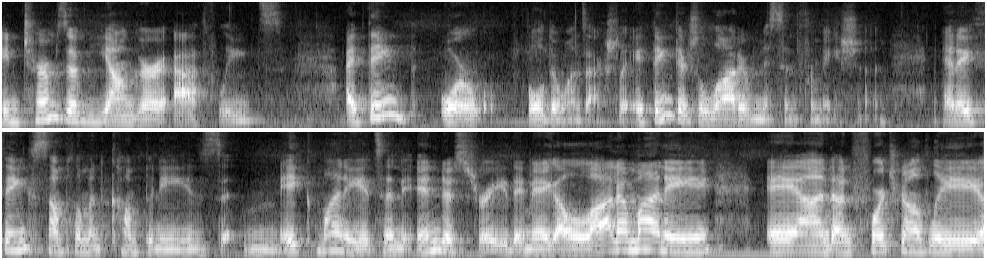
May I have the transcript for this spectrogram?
in terms of younger athletes, I think, or older ones actually, I think there's a lot of misinformation. And I think supplement companies make money. It's an industry. They make a lot of money. And unfortunately,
